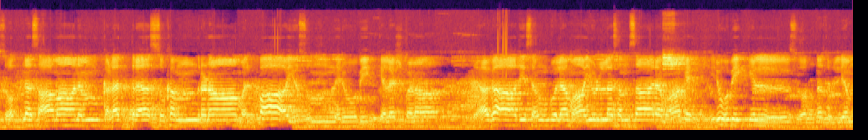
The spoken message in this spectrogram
സ്വപ്നസാമാനം കളത്ര സുഖം നൃണാമൽപായുസും നിരൂപിക്ക ലക്ഷ്മണ. രാഗാതിസങ്കുലമായുള്ള സംസാരമാകെ നിരൂപിക്കിൽ സ്വപ്നതുല്യം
